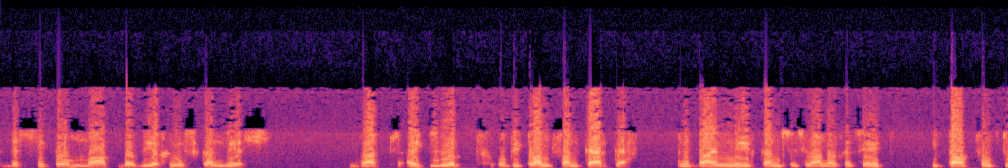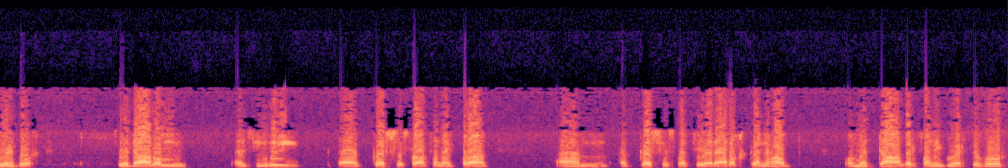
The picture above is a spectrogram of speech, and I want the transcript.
disipel maak bewegings kan wees wat uitloop op die plan van kerke en op daai manier kan soos Johan nou gesê het die taak voltooi word. So daarom is hierdie uh, kursus waarvan hy praat ehm, 'n um, kursus wat jou regtig kan help om 'n dader van die woord te word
